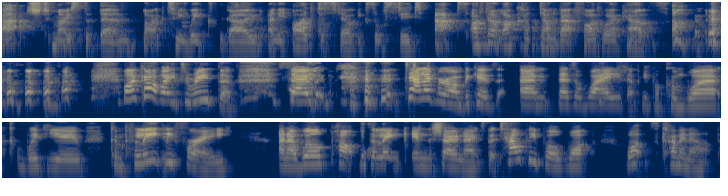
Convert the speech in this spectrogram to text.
batched most of them like two weeks ago, and it, I just felt exhausted. Apps, I felt like I'd done about five workouts. well, I can't wait to read them. So tell everyone because um, there's a way that people can work with you completely free, and I will pop the link in the show notes. But tell people what what's coming up.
